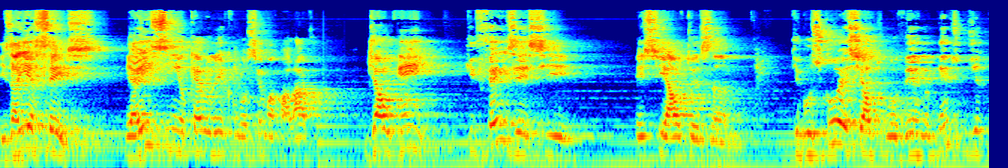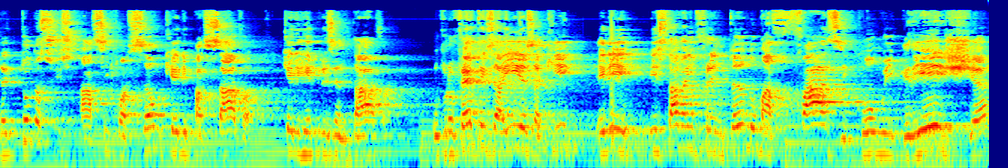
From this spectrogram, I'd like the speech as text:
Isaías 6. E aí sim eu quero ler com você uma palavra de alguém que fez esse, esse autoexame que buscou esse autogoverno dentro de toda a situação que ele passava, que ele representava. O profeta Isaías aqui, ele estava enfrentando uma fase como igreja,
